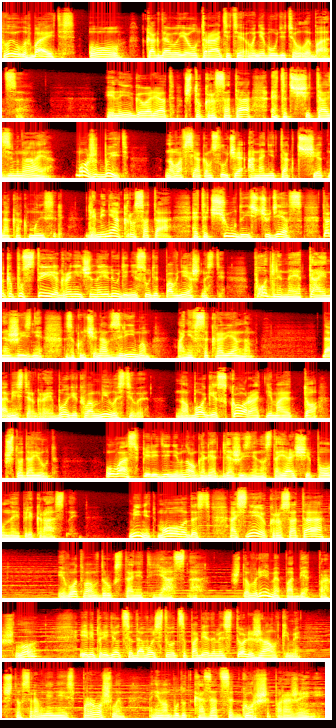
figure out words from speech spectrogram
Вы улыбаетесь? О, когда вы ее утратите, вы не будете улыбаться. Иные говорят, что красота — это тщета земная. Может быть, но во всяком случае она не так тщетна, как мысль. Для меня красота — это чудо из чудес. Только пустые, ограниченные люди не судят по внешности. Подлинная тайна жизни заключена в зримом, а не в сокровенном. Да, мистер Грей, боги к вам милостивы, но боги скоро отнимают то, что дают. У вас впереди немного лет для жизни настоящей, полной и прекрасной. Минет молодость, а с нею красота — и вот вам вдруг станет ясно, что время побед прошло, или придется довольствоваться победами столь жалкими, что в сравнении с прошлым они вам будут казаться горше поражений.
